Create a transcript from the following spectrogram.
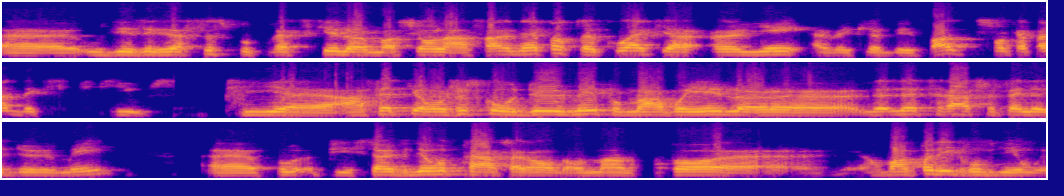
euh, ou des exercices pour pratiquer leur motion lanceur, n'importe quoi qui a un lien avec le baseball, qui sont capables d'expliquer aussi. Puis euh, en fait, ils ont jusqu'au 2 mai pour m'envoyer leur le, tirage se fait le 2 mai. puis c'est une vidéo de 30 secondes. On ne demande pas on demande pas des gros vidéos.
